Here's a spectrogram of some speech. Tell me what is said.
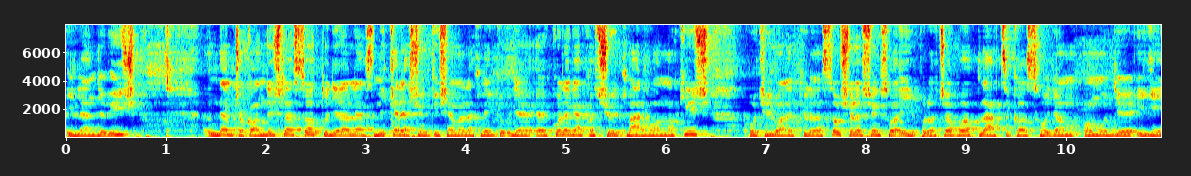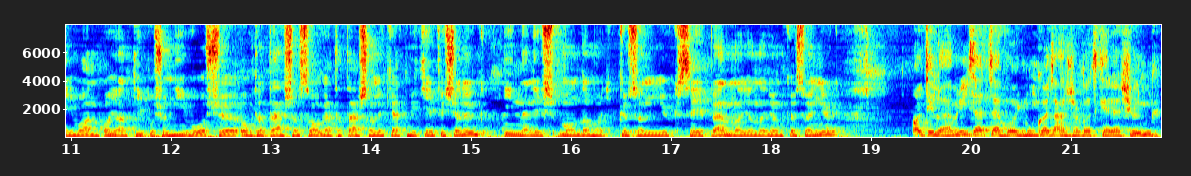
illendő is nem csak Andis lesz ott, ugye lesz, mi keresünk is emellett még ugye kollégákat, sőt már vannak is, úgyhogy van egy külön socialösünk, szóval épül a csapat, látszik az, hogy am- amúgy igény van olyan típusú nívós oktatásra, szolgáltatásra, amiket mi képviselünk. Innen is mondom, hogy köszönjük szépen, nagyon-nagyon köszönjük. Attila említette, hogy munkatársakat keresünk,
